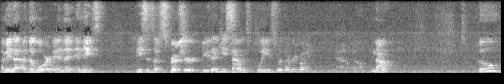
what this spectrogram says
I mean, the, the Lord in, the, in these pieces of scripture, do you think he sounds pleased with everybody? No. No? Who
